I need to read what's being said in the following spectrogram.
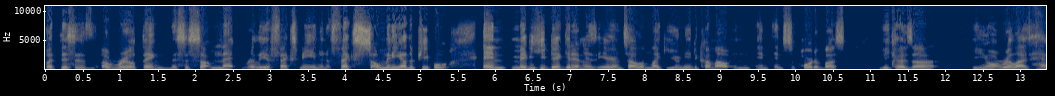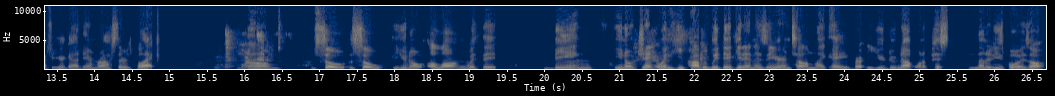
but this is a real thing this is something that really affects me and it affects so many other people. And maybe he did get in his ear and tell him like you need to come out in in, in support of us because uh you don't realize half of your goddamn roster is black. Than that. um so so you know along with it being you know genuine he probably did get in his ear and tell him like hey bro you do not want to piss none of these boys off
